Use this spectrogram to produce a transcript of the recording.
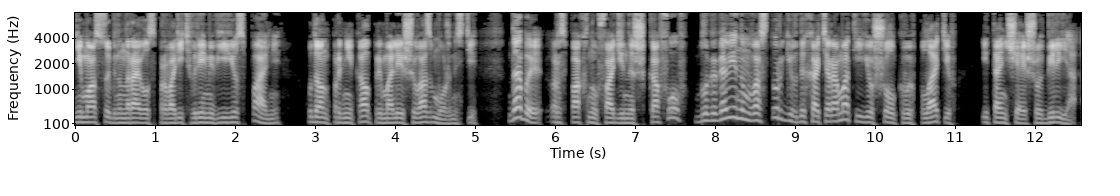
Ему особенно нравилось проводить время в ее спальне, куда он проникал при малейшей возможности, дабы, распахнув один из шкафов, в благоговейном восторге вдыхать аромат ее шелковых платьев и тончайшего белья.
